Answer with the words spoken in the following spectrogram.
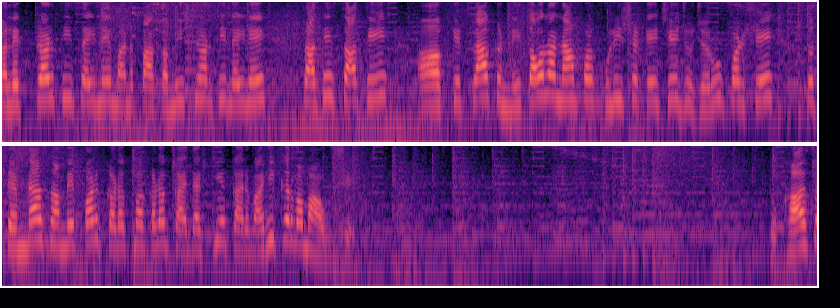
કલેક્ટરથી લઈને મનપા કમિશનરથી લઈને, સાથે સાથે કેટલાક નેતાઓના નામ પણ ખુલી શકે છે. જો જરૂર પડશે, તો તેમના સામે પણ કડકમાં કડક કાયદાકીય કાર્યવાહી કરવામાં આવશે. તો ખાસ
